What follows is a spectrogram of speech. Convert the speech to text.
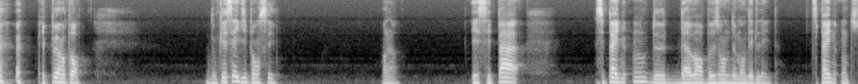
mais peu importe. Donc essaye d'y penser. Voilà. Et c'est pas c'est pas une honte d'avoir besoin de demander de l'aide. C'est pas une honte.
